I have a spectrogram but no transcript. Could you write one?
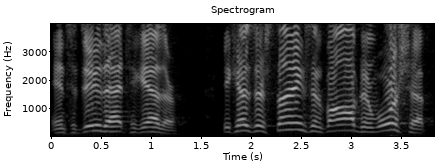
and to do that together. Because there's things involved in worship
